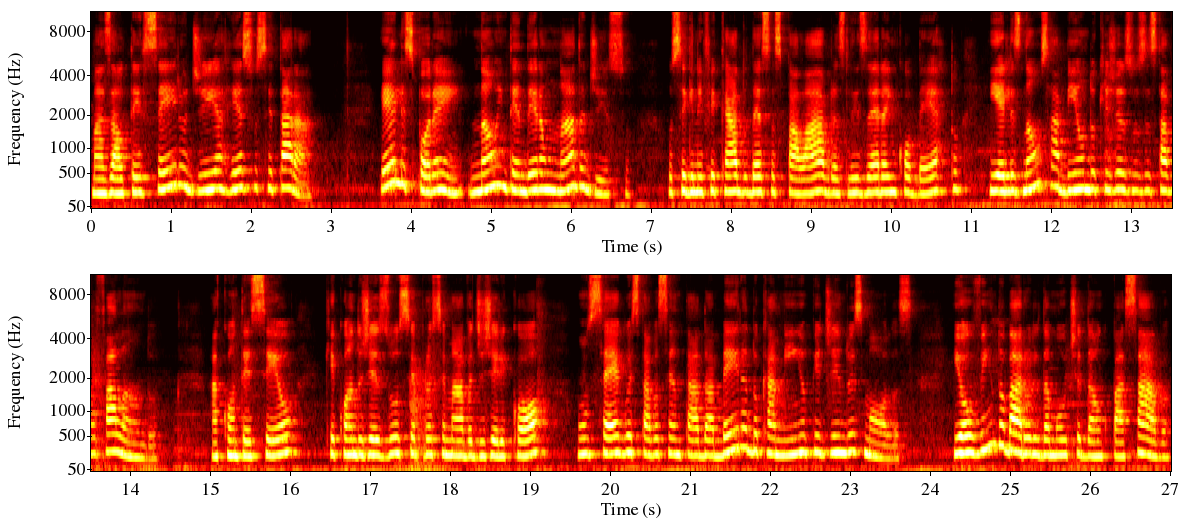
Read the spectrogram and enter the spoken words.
mas ao terceiro dia ressuscitará. Eles, porém, não entenderam nada disso. O significado dessas palavras lhes era encoberto e eles não sabiam do que Jesus estava falando. Aconteceu que, quando Jesus se aproximava de Jericó, um cego estava sentado à beira do caminho pedindo esmolas. E, ouvindo o barulho da multidão que passava,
